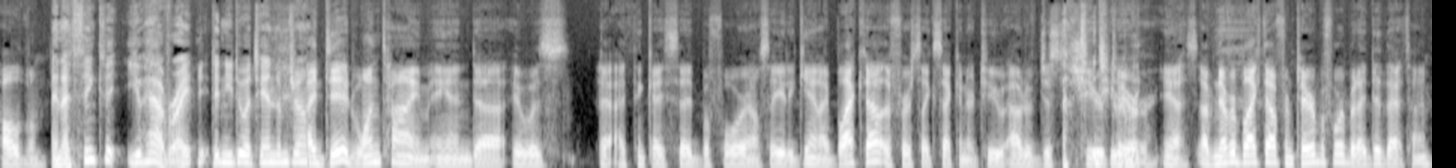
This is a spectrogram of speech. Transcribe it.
all of them. and I think that you have, right? Didn't you do a tandem jump? I did one time, and uh, it was. I think I said before, and I'll say it again. I blacked out the first like second or two out of just sheer you really? terror. Yes, I've never blacked out from terror before, but I did that time.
